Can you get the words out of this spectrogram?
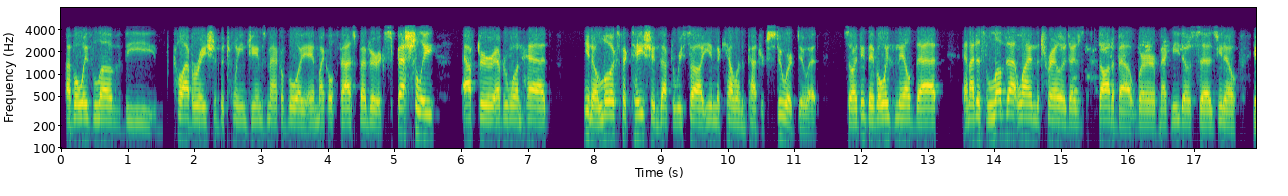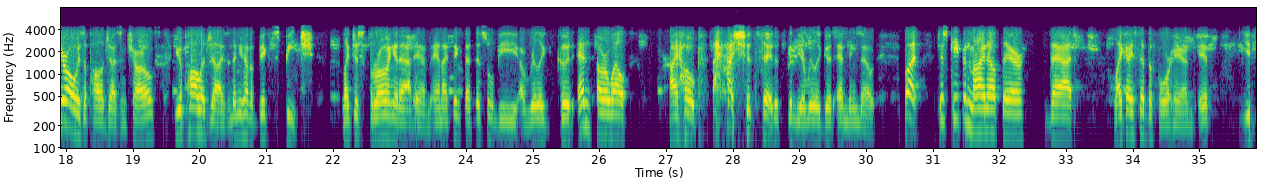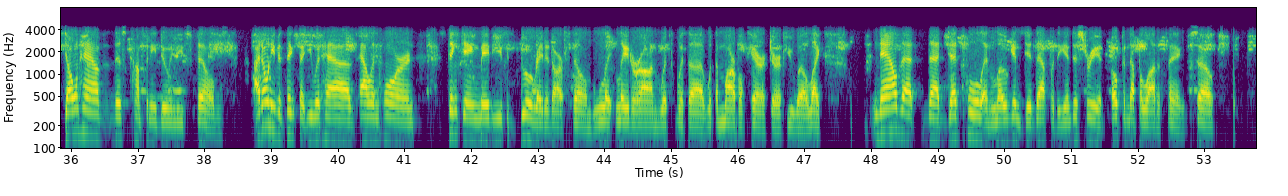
I've always loved the collaboration between James McAvoy and Michael Fassbender, especially after everyone had, you know, low expectations after we saw Ian McKellen and Patrick Stewart do it. So I think they've always nailed that. And I just love that line in the trailer that I just thought about where Magneto says, you know, you're always apologizing, Charles. You apologize, and then you have a big speech like just throwing it at him. And I think that this will be a really good end, or well, I hope I should say this is going to be a really good ending note. But just keep in mind out there that, like I said beforehand, if you don't have this company doing these films, I don't even think that you would have Alan Horn thinking maybe you could do a rated R film l- later on with with a with a Marvel character, if you will. Like now that that Deadpool and Logan did that for the industry, it opened up a lot of things. So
